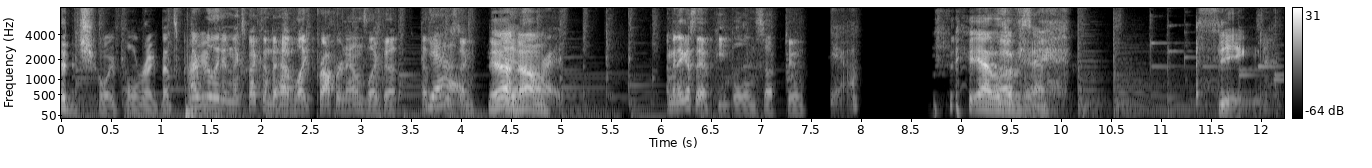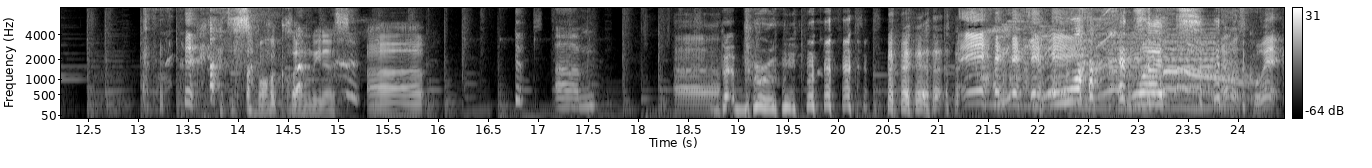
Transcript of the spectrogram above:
Actually. it's a joyful, right? That's great. I really didn't expect them to have like proper nouns like that. That's Yeah. interesting. Yeah, I'm no. surprised. I mean, I guess they have people and stuff too. Yeah. yeah, those are the same. Okay. A thing. it's a small cleanliness. Uh. Um. Uh. B- broom. Hey! What? That was quick.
